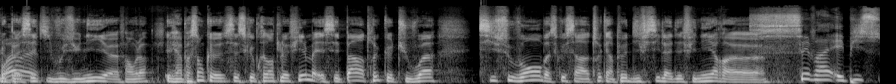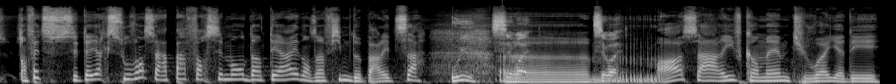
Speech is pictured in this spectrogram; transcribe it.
le passé qui vous unit. euh, Enfin voilà. Et j'ai l'impression que c'est ce que présente le film, et c'est pas un truc que tu vois si souvent parce que c'est un truc un peu difficile à définir. euh, c'est vrai. Et puis, en fait, c'est-à-dire que souvent, ça a pas forcément d'intérêt dans un film de parler de ça. oui, c'est vrai. Euh, C'est vrai. Ah, ça arrive quand même, tu vois, il y a des...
